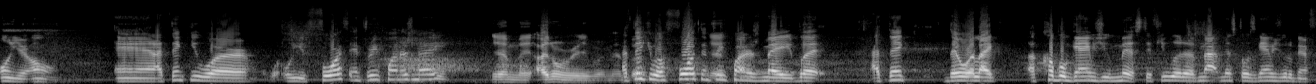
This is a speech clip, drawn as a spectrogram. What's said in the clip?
on your own. And I think you were were you fourth in three pointers made? Yeah, mate, I don't really remember. I think you were fourth in Yeah. three pointers made, but I think there were like a couple games you missed. If you would have not missed those games, you would have been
